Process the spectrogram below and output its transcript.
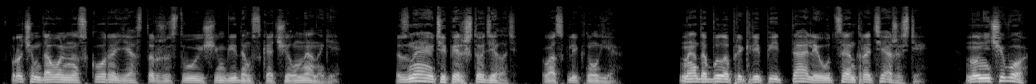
Впрочем, довольно скоро я с торжествующим видом вскочил на ноги. «Знаю теперь, что делать», — воскликнул я. «Надо было прикрепить тали у центра тяжести. Ну ничего,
